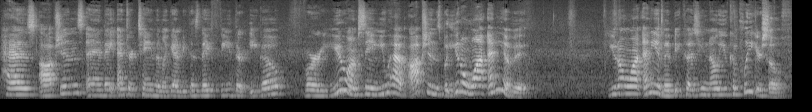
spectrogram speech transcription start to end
has options and they entertain them again because they feed their ego. For you, I'm seeing you have options, but you don't want any of it. You don't want any of it because you know you complete yourself.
